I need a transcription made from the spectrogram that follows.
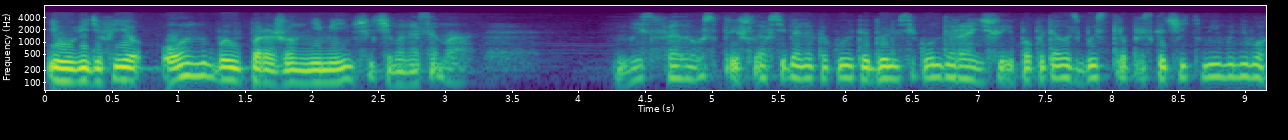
и, увидев ее, он был поражен не меньше, чем она сама. Мисс Фэллоус пришла в себя на какую-то долю секунды раньше и попыталась быстро проскочить мимо него,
